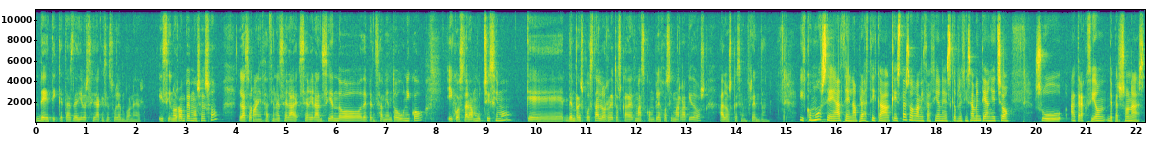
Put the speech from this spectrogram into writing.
de etiquetas de diversidad que se suelen poner. Y si no rompemos eso, las organizaciones seguirán siendo de pensamiento único y costará muchísimo que den respuesta a los retos cada vez más complejos y más rápidos a los que se enfrentan. ¿Y cómo se hace en la práctica que estas organizaciones que precisamente han hecho su atracción de personas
